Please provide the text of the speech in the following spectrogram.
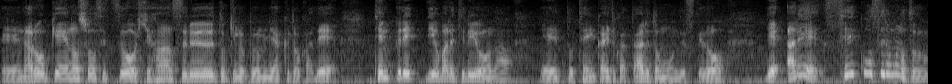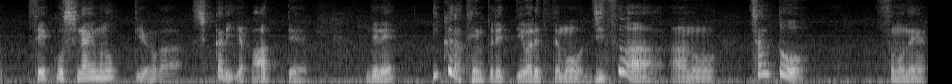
えー、ナロー系の小説を批判する時の文脈とかでテンプレって呼ばれてるような、えー、と展開とかってあると思うんですけどであれ成功するものと成功しないものっていうのがしっかりやっぱあってでねいくらテンプレって言われてても実はあのちゃんとそのね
